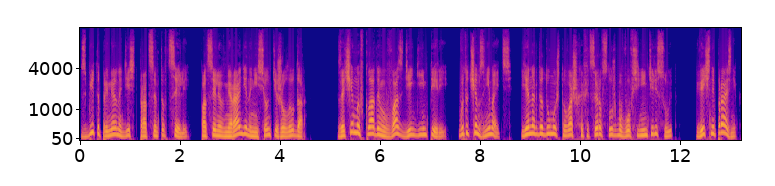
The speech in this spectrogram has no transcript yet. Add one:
Сбито примерно 10% целей. По целям в Миранде нанесен тяжелый удар. Зачем мы вкладываем в вас деньги империи? Вы тут чем занимаетесь? Я иногда думаю, что ваших офицеров служба вовсе не интересует. Вечный праздник.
